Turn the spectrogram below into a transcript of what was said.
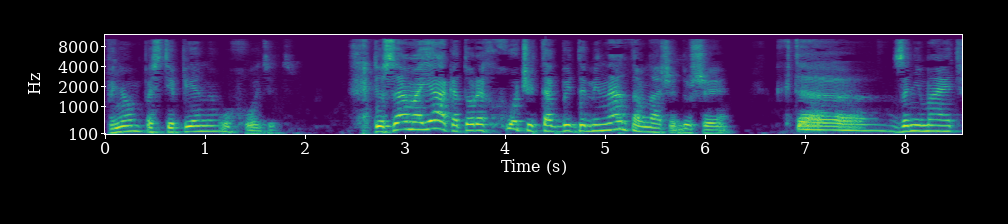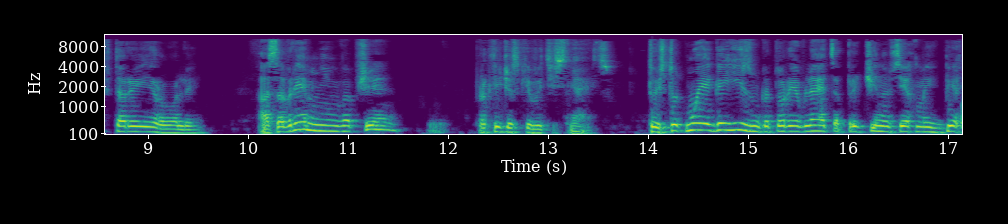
в нем постепенно уходит. То самое «я», которое хочет так быть доминантом в нашей душе, как-то занимает вторые роли. А со временем вообще практически вытесняется. То есть тот мой эгоизм, который является причиной всех моих бед,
